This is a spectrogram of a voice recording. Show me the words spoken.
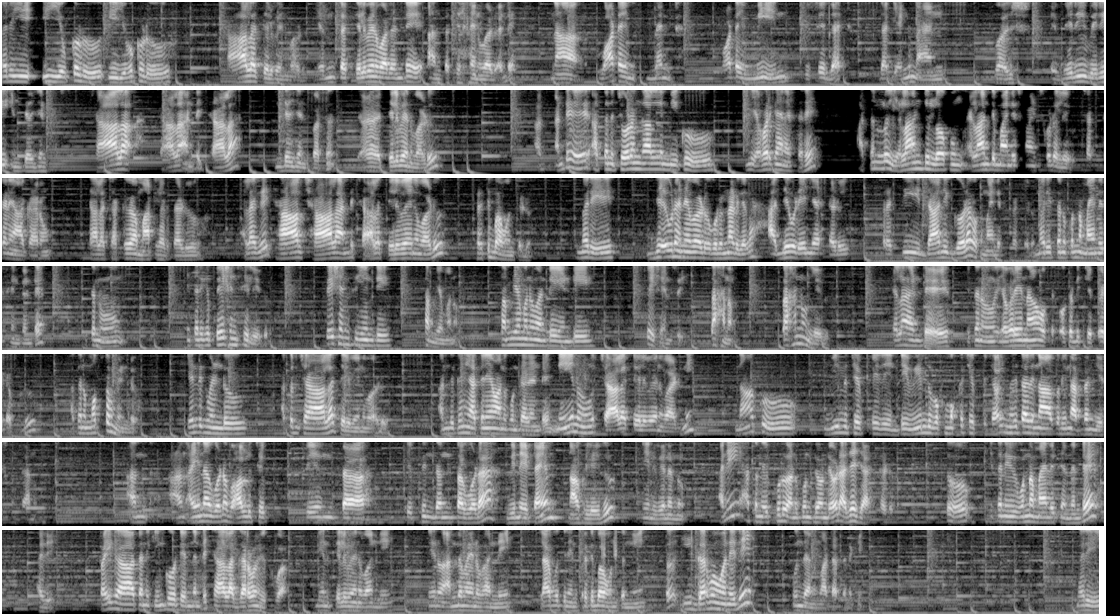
మరి ఈ యువకుడు ఈ యువకుడు చాలా తెలివైనవాడు ఎంత తెలివైనవాడు అంటే అంత తెలివైనవాడు అంటే నా what I meant what I mean to say that that young man was a very very intelligent person చాలా చాలా అంటే చాలా ఇంటెలిజెంట్ పర్సన్ తెలివైనవాడు అంటే అతను చూడంగానే మీకు ఎవరికైనా సరే అతనిలో ఎలాంటి లోపం ఎలాంటి మైనస్ పాయింట్స్ కూడా లేవు. చక్కని ఆకారం చాలా చక్కగా మాట్లాడతాడు. అలాగే చాలా చాలా అంటే చాలా తెలివైన వాడు ప్రతిభావంతుడు. మరి దేవుడు అనేవాడు ఒకడు ఉన్నాడు కదా ఆ దేవుడు ఏం చేస్తాడు? ప్రతి దానికి కూడా ఒక మైనస్ పెడతాడు. మరి ఇతనుకున్న మైనస్ ఏంటంటే ఇతను ఇతనికి పేషెన్సీ లేదు. పేషెన్సీ ఏంటి? సంయమనం. సంయమనం అంటే ఏంటి? పేషెన్సీ సహనం. సహనం లేదు. ఎలా అంటే ఇతను ఎవరైనా ఒక ఒకటి చెప్పేటప్పుడు అతను మొత్తం విండు. ఎందుకు విండు? అతను చాలా తెలివైనవాడు. అందుకని అతను ఏమనుకుంటాడంటే నేను చాలా తెలివైన వాడిని నాకు వీళ్ళు చెప్పేది ఏంటి? వీళ్ళు ఒక మొక్క చెప్తే చాలు మిగతాది నాకు నేను అర్థం చేసుకుంటాను. అన్- అన్- అయినా కూడా వాళ్ళు చెప్పేంత చెప్పిందంతా కూడా వినే టైం నాకు లేదు నేను వినను అని అతను ఎప్పుడు అనుకుంటూ ఉండేవాడు అదే చేస్తాడు. సో ఇతని ఉన్న మైనస్ ఏంటంటే అది. పైగా అతనికి ఇంకోటి ఏంటంటే చాలా గర్వం ఎక్కువ. నేను తెలివైన వాడిని నేను అందమైన వాడిని లేకపోతే నేను ప్రతిభావంతుని సో ఈ గర్వం అనేది ఉంది అనమాట అతనికి. మరి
